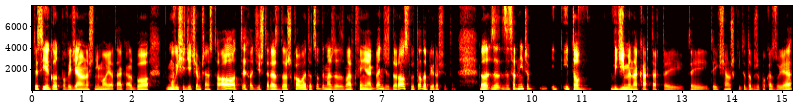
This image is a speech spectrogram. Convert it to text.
to jest jego odpowiedzialność, nie moja, tak? Albo mówi się dzieciom często, o, ty chodzisz teraz do szkoły, to co ty masz do zmartwienia? Jak będziesz dorosły, to dopiero się to. No, zasadniczo i, i to widzimy na kartach tej, tej, tej książki, to dobrze pokazuje,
